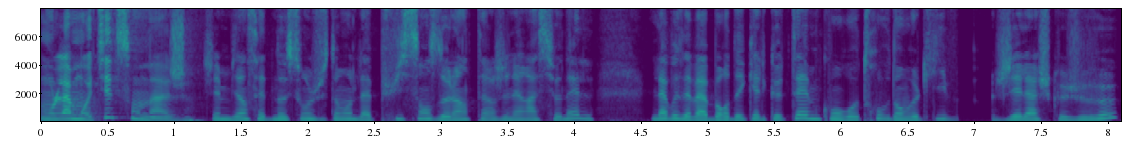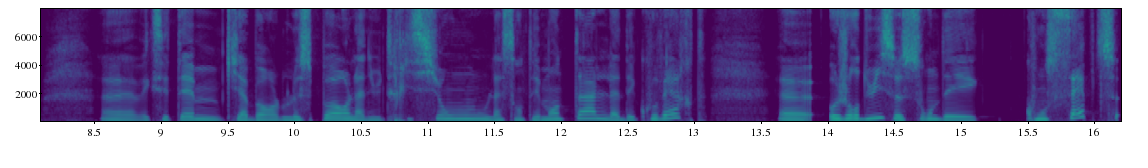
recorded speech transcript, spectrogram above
ont la moitié de son âge. J'aime bien cette notion justement de la puissance de l'intergénérationnel. Là, vous avez abordé quelques thèmes qu'on retrouve dans votre livre J'ai l'âge que je veux. euh, avec ces thèmes qui abordent le sport, la nutrition, la santé mentale, la découverte. Euh, aujourd'hui, ce sont des concepts.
